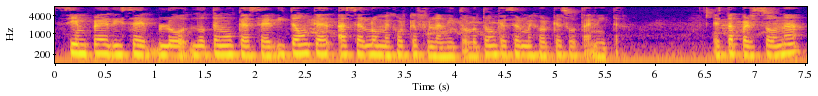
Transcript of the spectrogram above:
Siempre dice, lo, lo tengo que hacer y tengo que hacerlo mejor que fulanito, lo tengo que hacer mejor que sotanita. Esta persona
